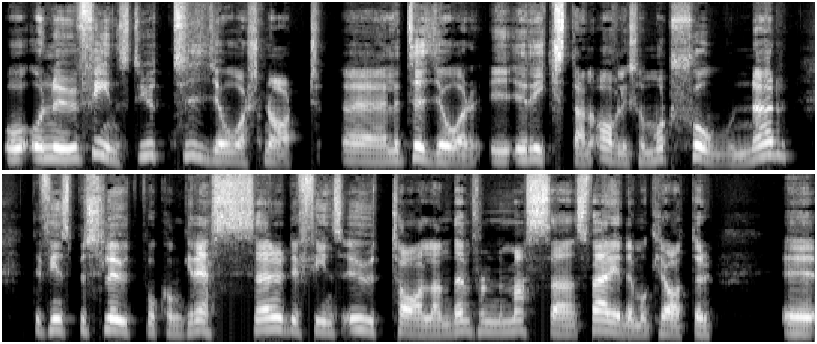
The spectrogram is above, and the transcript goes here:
Och, och, nu finns det ju tio år snart, eh, eller tio år i, i riksdagen av liksom motioner. Det finns beslut på kongresser, det finns uttalanden från en massa sverigedemokrater. Eh,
